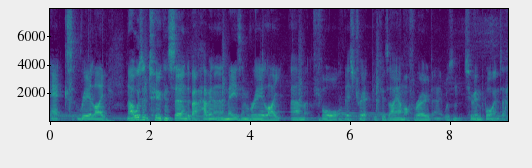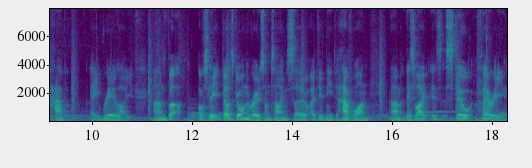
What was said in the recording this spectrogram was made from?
X rear light. Now I wasn't too concerned about having an amazing rear light um, for this trip because I am off-road and it wasn't too important to have a rear light. Um, but obviously it does go on the road sometimes, so I did need to have one. Um, this light is still very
